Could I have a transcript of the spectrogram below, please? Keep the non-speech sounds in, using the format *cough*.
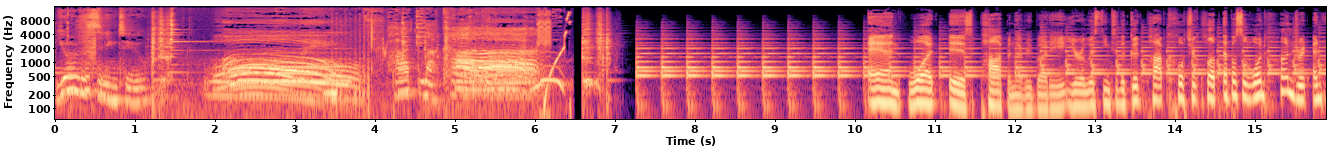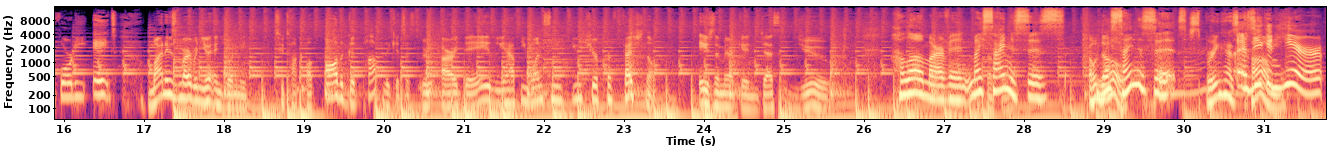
You're listening to. Whoa! Potluck. And what is poppin', everybody? You're listening to the Good Pop Culture Club, episode 148. My name is Marvin Yueh, and joining me to talk about all the good pop that gets us through our days, we have the once and future professional Asian American Jess Ju. Hello, Marvin. My sinuses. Oh no, My sinuses. spring has As you can hear,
